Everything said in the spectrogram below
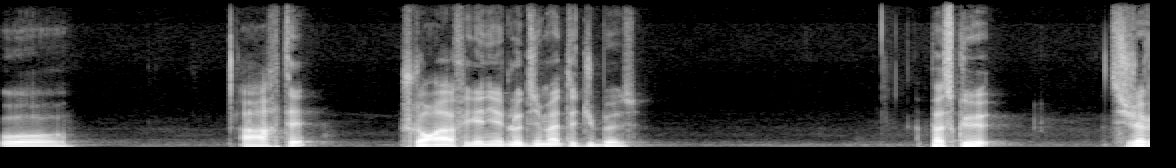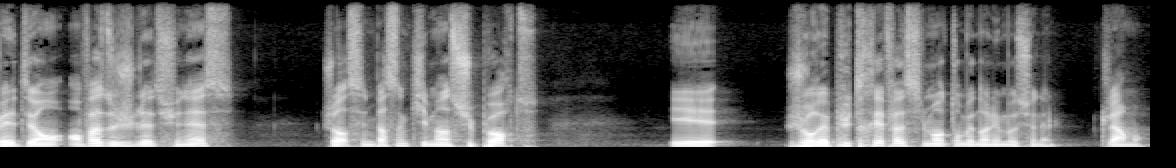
au, à Arte? Je leur aurais fait gagner de l'audimat et du buzz. Parce que si j'avais été en, face de Juliette Funès, genre c'est une personne qui m'insupporte et j'aurais pu très facilement tomber dans l'émotionnel, clairement.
